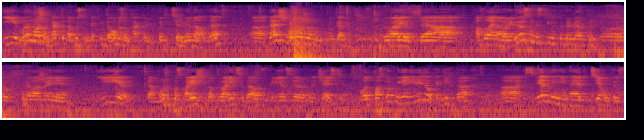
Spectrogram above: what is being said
И мы можем как-то, допустим, каким-то образом хакнуть какой-то терминал, да. А дальше мы можем, вот как Денис уже говорил, для офлайнового реверсинга скинуть, например, э, приложение, и там, можем посмотреть, что там творится да, вот в клиент-серверной части. Вот поскольку я не видел каких-то а, исследований на эту тему, то есть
